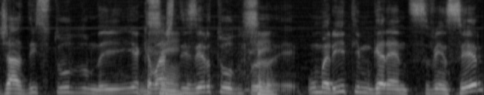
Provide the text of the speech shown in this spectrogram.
Já disse tudo e acabaste Sim. de dizer tudo. Sim. O Marítimo garante se vencer,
